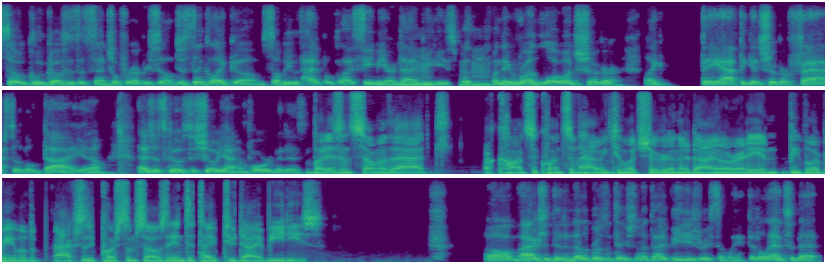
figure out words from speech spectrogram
So glucose is essential for every cell. Just think like um, somebody with hypoglycemia or diabetes. When- mhm. When they run low on sugar, like they have to get sugar fast or they'll die. You know, that just goes to show you how important it is. But isn't some of that a consequence of having too much sugar in their diet already, and people are able to actually push themselves into type two diabetes? Um, I actually did another presentation on diabetes recently that'll answer that,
